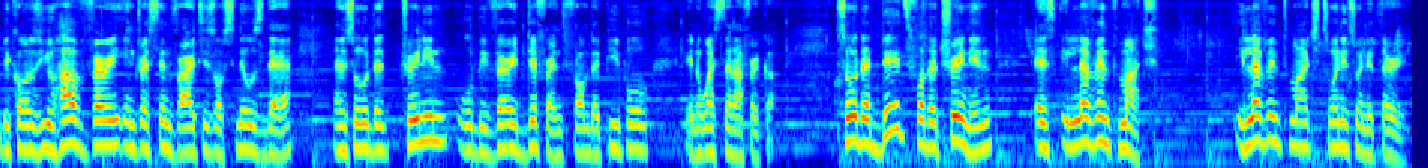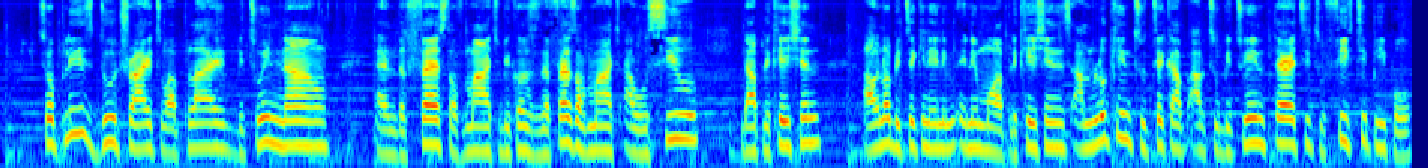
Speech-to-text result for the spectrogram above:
because you have very interesting varieties of snails there. And so the training will be very different from the people in Western Africa. So the date for the training is 11th March, 11th March 2023. So please do try to apply between now and the 1st of March because the 1st of March I will seal the application. I will not be taking any, any more applications. I'm looking to take up up to between 30 to 50 people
